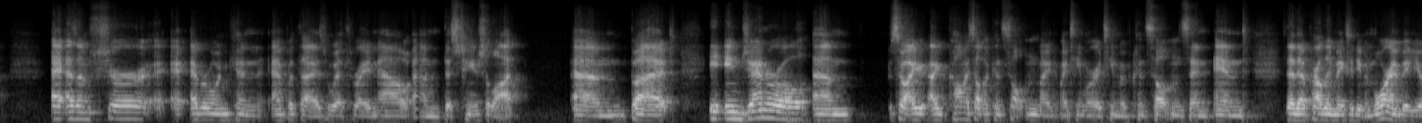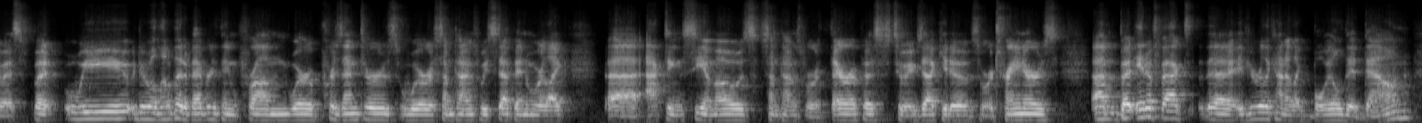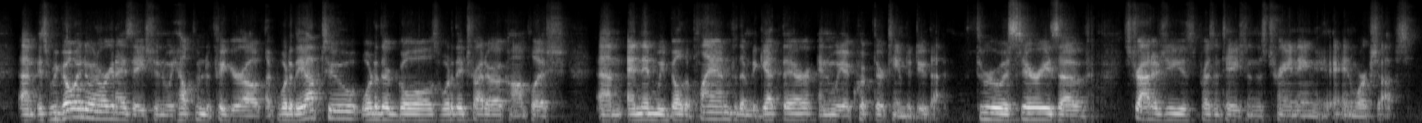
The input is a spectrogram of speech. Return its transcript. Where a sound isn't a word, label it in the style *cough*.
as I'm sure everyone can empathize with right now, um, this changed a lot. Um, but in general, um, so I, I, call myself a consultant. My, my team, we're a team of consultants, and and that, that probably makes it even more ambiguous. But we do a little bit of everything from we're presenters, where sometimes we step in, we're like uh, acting CMOs, sometimes we're therapists to executives, we're trainers. Um, but in effect, the, if you really kind of like boiled it down, um, is we go into an organization, we help them to figure out like what are they up to, what are their goals, what do they try to accomplish, um, and then we build a plan for them to get there, and we equip their team to do that through a series of strategies, presentations, training, and workshops.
